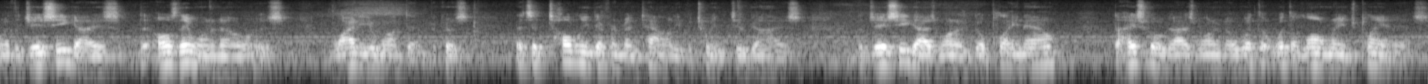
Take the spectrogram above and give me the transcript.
With the JC guys, the, alls they wanna know is, why do you want them? Because it's a totally different mentality between the two guys. The JC guys wanna go play now, the high school guys wanna know what the, what the long-range plan is.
